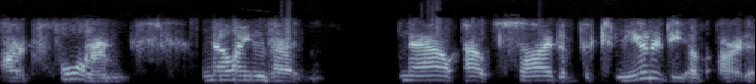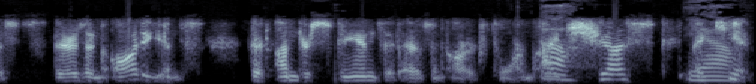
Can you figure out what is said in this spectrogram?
art form knowing that now outside of the community of artists there's an audience that understands it as an art form. I Ah, just yeah. I can't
